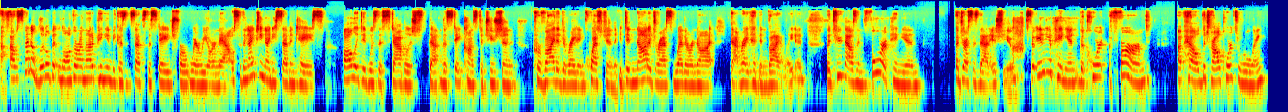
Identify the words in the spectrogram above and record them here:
I'll spend a little bit longer on that opinion because it sets the stage for where we are now. So, the 1997 case, all it did was establish that the state constitution provided the right in question. It did not address whether or not that right had been violated. The 2004 opinion addresses that issue. So, in the opinion, the court affirmed upheld the trial court's ruling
